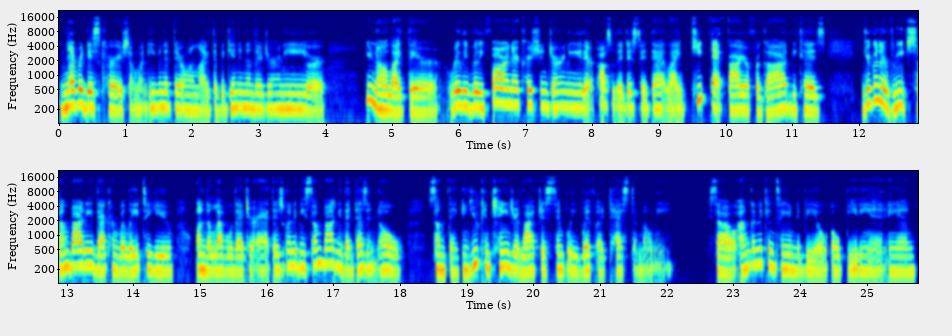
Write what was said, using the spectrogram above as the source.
never discourage someone, even if they're on like the beginning of their journey or, you know, like they're really, really far in their Christian journey, they're apostles, they're this, they're that. Like, keep that fire for God because you're going to reach somebody that can relate to you on the level that you're at. There's going to be somebody that doesn't know something, and you can change your life just simply with a testimony. So I'm going to continue to be obedient and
